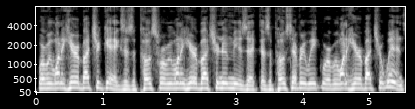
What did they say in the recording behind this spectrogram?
where we want to hear about your gigs. There's a post where we want to hear about your new music. There's a post every week where we want to hear about your wins.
